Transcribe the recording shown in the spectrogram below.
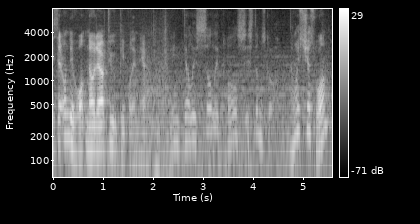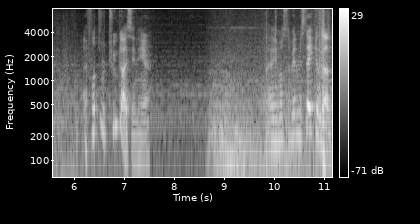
Is there only one? No, there are two people in here. Intel is solid, all systems go. No, it's just one. I thought there were two guys in here. I must have been mistaken then.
